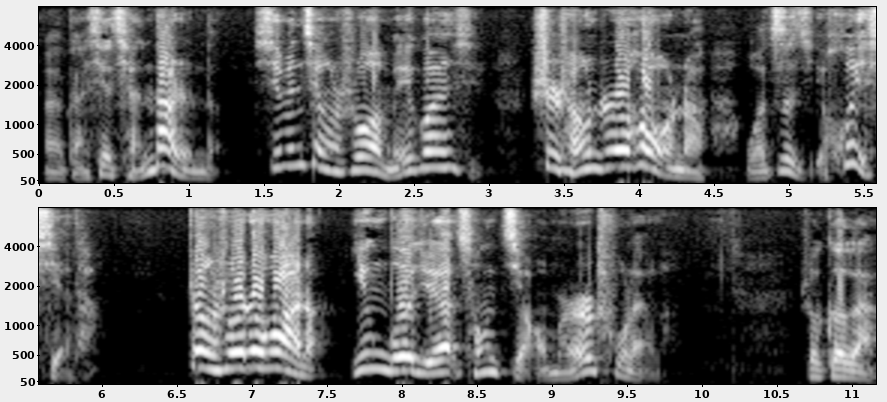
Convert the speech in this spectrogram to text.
呃，感谢钱大人的。”西门庆说：“没关系，事成之后呢，我自己会谢他。”正说着话呢，英伯爵从角门出来了，说：“哥哥，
